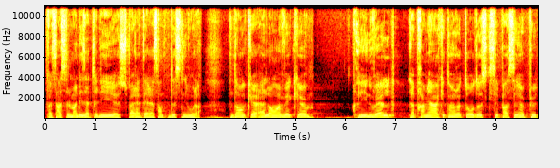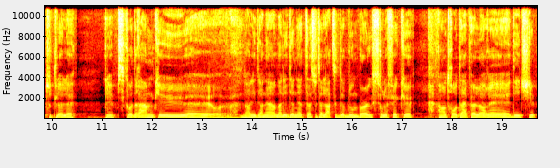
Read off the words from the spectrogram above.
potentiellement des ateliers euh, super intéressants de ce niveau-là. Donc, euh, allons avec les nouvelles. La première, qui est un retour de ce qui s'est passé un peu tout le, le psychodrame qu'il y a eu dans les dernières dans les derniers temps suite à l'article de Bloomberg sur le fait que entre autres, Apple aurait euh, des chips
